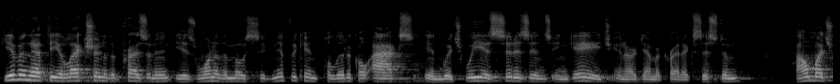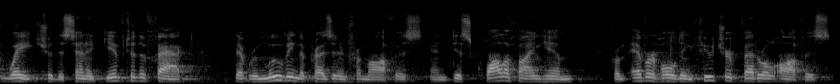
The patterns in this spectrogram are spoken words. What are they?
Given that the election of the president is one of the most significant political acts in which we as citizens engage in our democratic system, how much weight should the Senate give to the fact that removing the president from office and disqualifying him from ever holding future federal office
